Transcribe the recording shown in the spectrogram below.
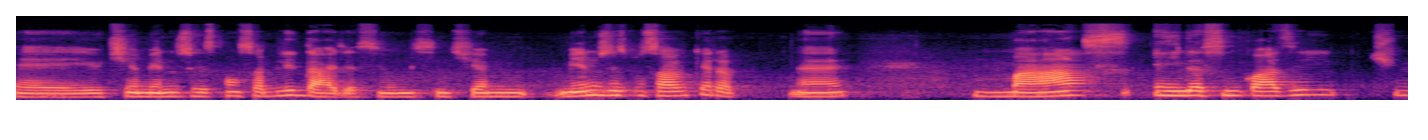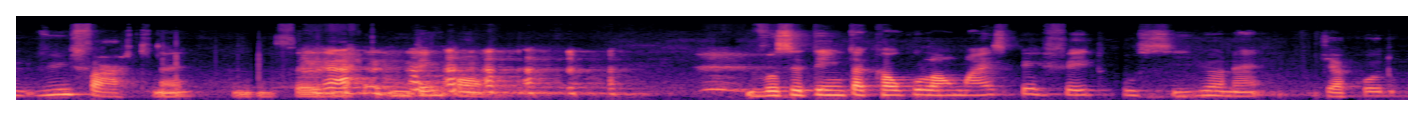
É, eu tinha menos responsabilidade, assim, eu me sentia menos responsável que era, né? Mas ainda assim quase tive um infarto, né? Não, tem como. Você tenta calcular o mais perfeito possível, né? De acordo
